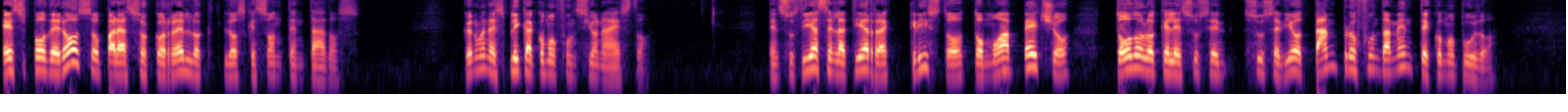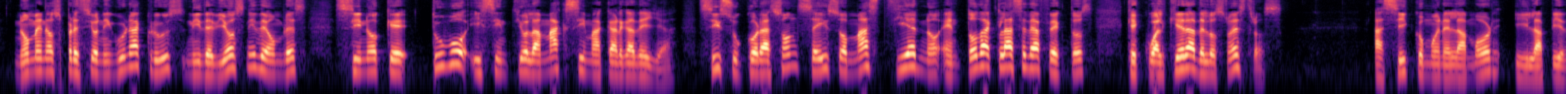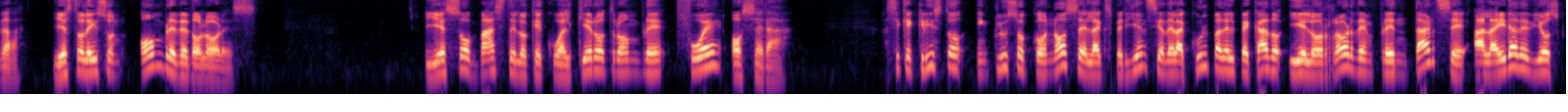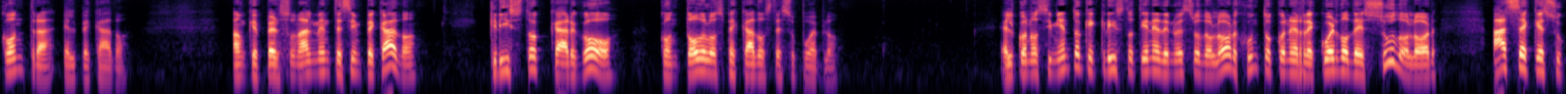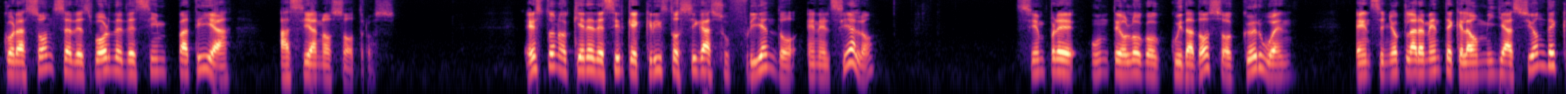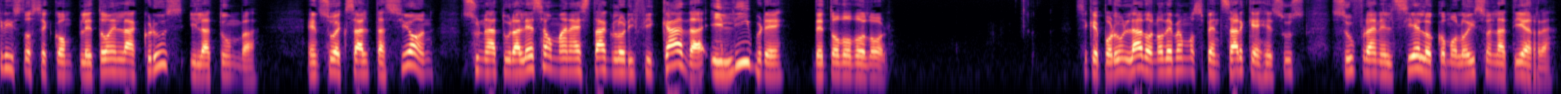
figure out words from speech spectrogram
es poderoso para socorrer los que son tentados. Goodwin explica cómo funciona esto. En sus días en la tierra, Cristo tomó a pecho todo lo que le sucedió tan profundamente como pudo. No menospreció ninguna cruz, ni de Dios ni de hombres, sino que tuvo y sintió la máxima carga de ella. Sí, su corazón se hizo más tierno en toda clase de afectos que cualquiera de los nuestros, así como en el amor y la piedad. Y esto le hizo un hombre de dolores. Y eso más de lo que cualquier otro hombre fue o será. Así que Cristo incluso conoce la experiencia de la culpa del pecado y el horror de enfrentarse a la ira de Dios contra el pecado. Aunque personalmente sin pecado, Cristo cargó con todos los pecados de su pueblo. El conocimiento que Cristo tiene de nuestro dolor junto con el recuerdo de su dolor hace que su corazón se desborde de simpatía hacia nosotros. Esto no quiere decir que Cristo siga sufriendo en el cielo. Siempre un teólogo cuidadoso, Goodwin, enseñó claramente que la humillación de Cristo se completó en la cruz y la tumba. En su exaltación, su naturaleza humana está glorificada y libre de todo dolor. Así que por un lado no debemos pensar que Jesús sufra en el cielo como lo hizo en la tierra.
